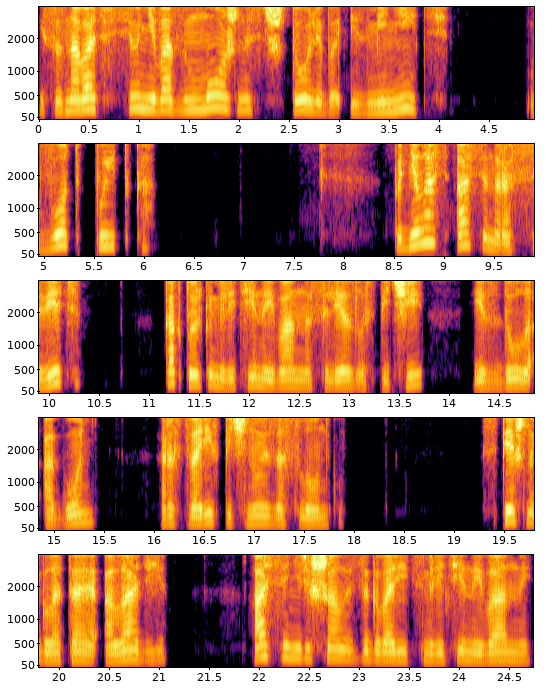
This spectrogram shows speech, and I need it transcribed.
и сознавать всю невозможность что-либо изменить — вот пытка. Поднялась Ася на рассвете, как только Мелетина Ивановна слезла с печи и вздула огонь, растворив печную заслонку. Спешно глотая оладьи, Ася не решалась заговорить с Мелетиной Ивановной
